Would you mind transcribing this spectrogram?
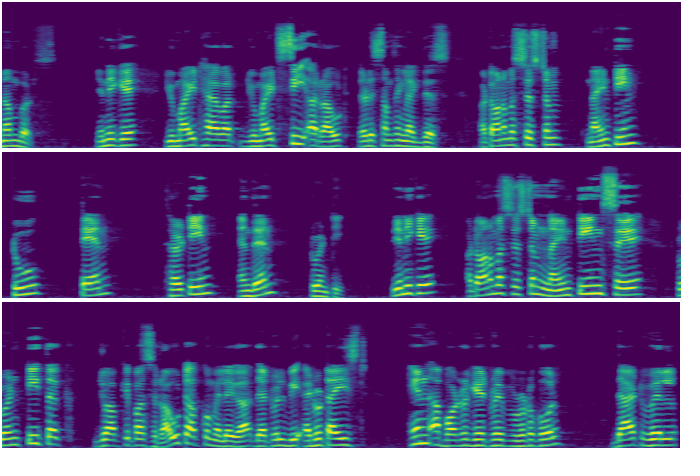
numbers یعنی کہ you might have you might see uh route that is something like this autonomous system nineteen two ten thirteen and then twenty یعنی کہ اٹانومس سسٹم نائنٹین سے ٹوینٹی تک جو آپ کے پاس راؤٹ آپ کو ملے گا that will be advertised in border gateway protocol that will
